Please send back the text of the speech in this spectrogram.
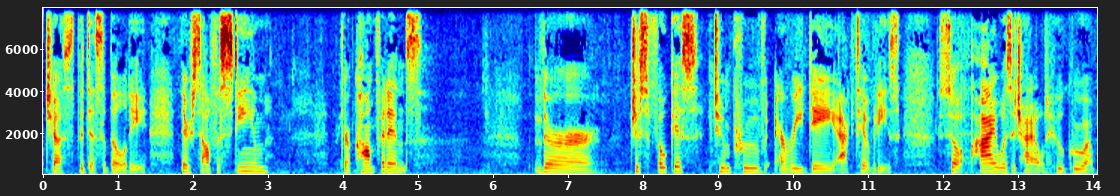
just the disability their self esteem, their confidence, their just focus to improve everyday activities. So I was a child who grew up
